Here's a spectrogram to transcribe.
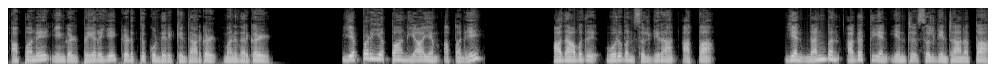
அப்பனே எங்கள் பெயரையே கெடுத்துக் கொண்டிருக்கின்றார்கள் மனிதர்கள். எப்படியப்பா நியாயம் அப்பனே? அதாவது ஒருவன் சொல்கிறான் அப்பா என் நண்பன் அகத்தியன் என்று சொல்கின்றானப்பா.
